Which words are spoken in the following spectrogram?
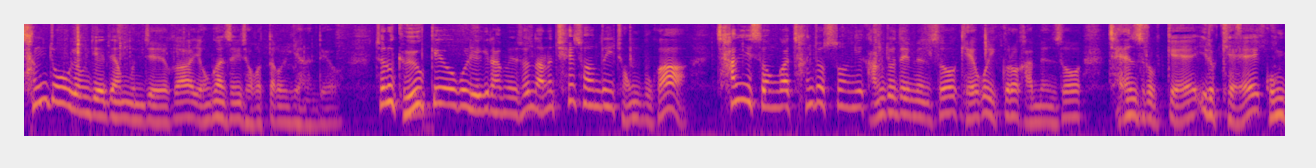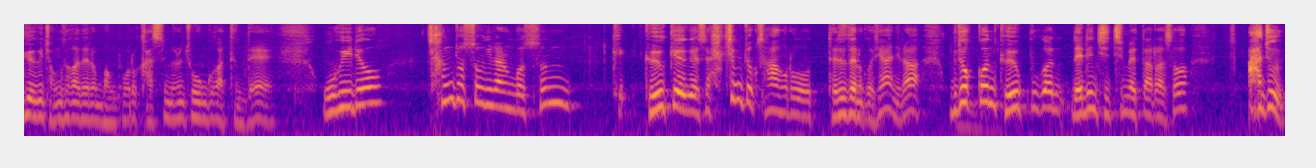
창조 경제에 대한 문제가 연관성이 적었다고 얘기하는데요. 저는 교육 개혁을 얘기를 하면서 나는 최소한도 이 정부가 창의성과 창조성이 강조되면서 개혁을 이끌어 가면서 자연스럽게 이렇게 공교육이 정상화되는 방법으로 갔으면 좋은 것 같은데 오히려 창조성이라는 것은 기- 교육개혁에서 핵심적 사항으로 대두되는 것이 아니라 무조건 교육부가 내린 지침에 따라서 아주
